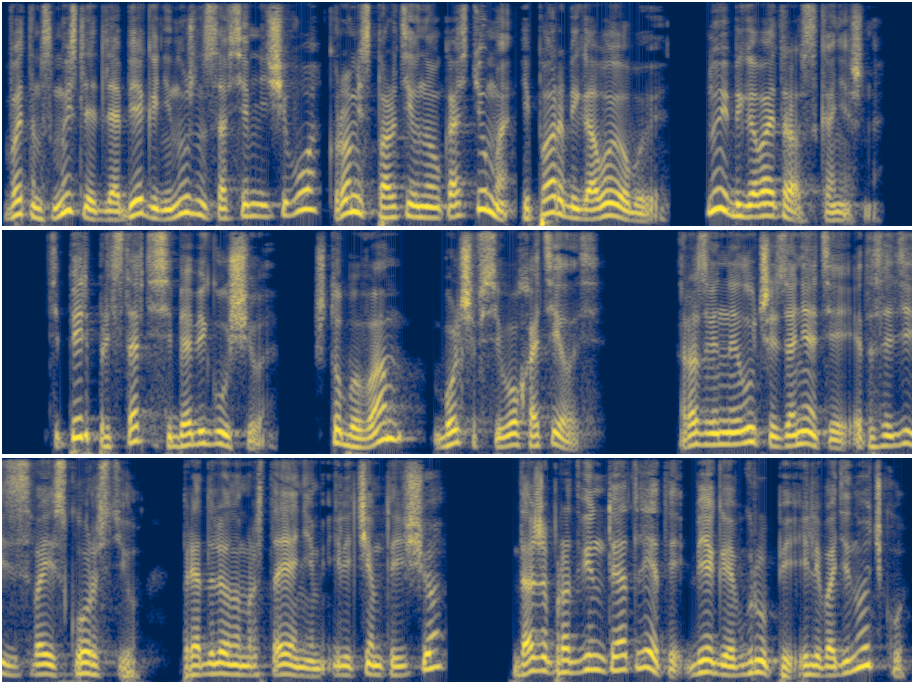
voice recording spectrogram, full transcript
В этом смысле для бега не нужно совсем ничего, кроме спортивного костюма и пары беговой обуви. Ну и беговая трасса, конечно. Теперь представьте себя бегущего. Что бы вам больше всего хотелось? Разве наилучшее занятие – это следить за своей скоростью, преодоленным расстоянием или чем-то еще? Даже продвинутые атлеты, бегая в группе или в одиночку,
